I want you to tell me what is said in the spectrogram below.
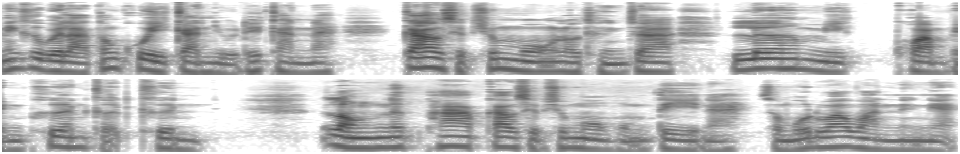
นี่คือเวลาต้องคุยกันอยู่ด้วยกันนะ 90 ชั่วโมงเราถึงจะเริ่มมีความเป็นเพื่อนเกิดขึ้น ลองนึกภาพ 90 ชั่วโมงผมตีนะ สมมุติว่าวันหนึ่งเนี่ย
